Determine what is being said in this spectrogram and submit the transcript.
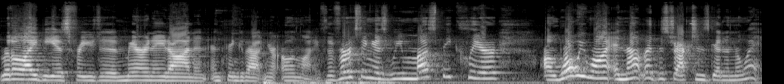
little ideas for you to marinate on and, and think about in your own life. The first thing is we must be clear on what we want and not let distractions get in the way.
